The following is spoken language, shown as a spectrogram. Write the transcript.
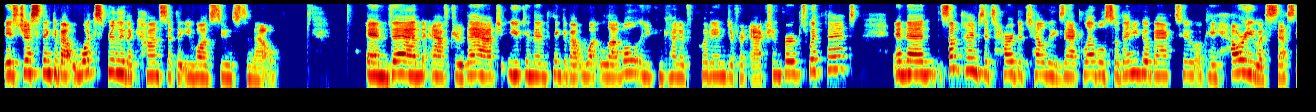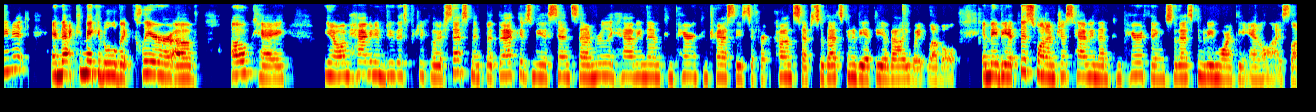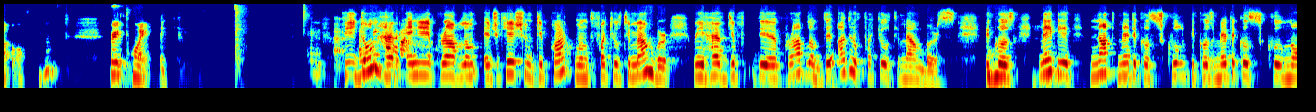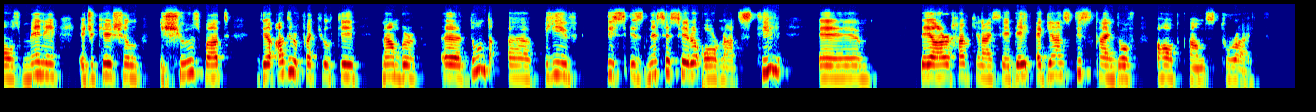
is just think about what's really the concept that you want students to know. And then after that, you can then think about what level and you can kind of put in different action verbs with that. And then sometimes it's hard to tell the exact level. So then you go back to, okay, how are you assessing it? And that can make it a little bit clearer of, okay, you know, I'm having them do this particular assessment, but that gives me a sense that I'm really having them compare and contrast these different concepts. So that's going to be at the evaluate level. And maybe at this one, I'm just having them compare things. So that's going to be more at the analyze level. Mhm. Great point. And I- We don't have any problem, education department faculty member. We have the, the problem, the other faculty members. Because maybe not medical school, because medical school knows many education issues, but the other faculty member uh, don't uh, believe this is necessary or not. Still, um, they are, how can I say, they against this kind of outcomes to write.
